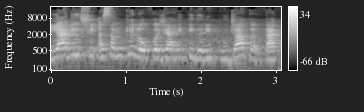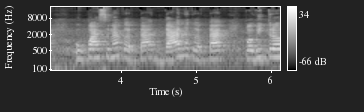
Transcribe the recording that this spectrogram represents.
या दिवशी असंख्य लोक जे आहेत ती घरी पूजा करतात उपासना करतात दान करतात पवित्र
